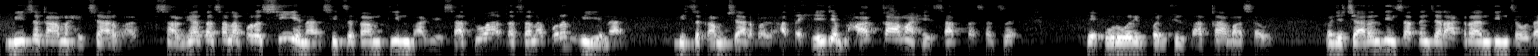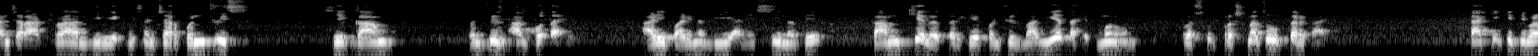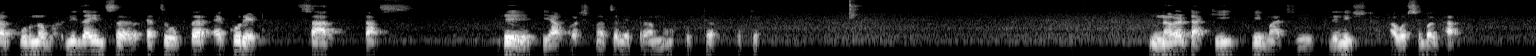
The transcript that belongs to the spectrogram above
बीचं काम आहे चार भाग. सहाव्या तासाला परत सी येणार. सीचं काम तीन भाग आहे. सातवा तासाला परत बी येणार. बीचं काम चार भाग. आता हे जे भाग काम आहे सात तासाचं हे उर्वरित पंचवीस भाग काम असावं. म्हणजे चार आणि तीन सात आणि चार अकरा आणि तीन चौदा आणि चार अठरा आणि तीन एकवीस आणि चार पंचवीस हे काम पंचवीस भाग होत आहे. आळीपाळीनं बी आणि सी न ते काम केलं तर हे पंचवीस भाग येत आहेत म्हणून प्रस्तुत प्रश्नाचं उत्तर काय? टाकी किती वेळात पूर्ण भरली जाईल सर? त्याचं उत्तर ॲक्युरेट सात तास. हे या प्रश्नाचं लेकरांनो उत्तर. ओके. नळ टाकी ही माझी प्लेलिस्ट अवश्य बघा.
